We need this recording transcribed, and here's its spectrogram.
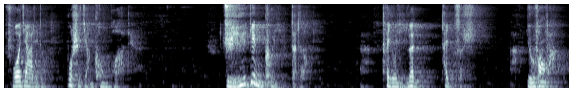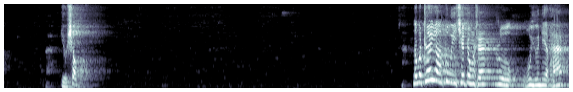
佛家里头不是讲空话的，决定可以得到。啊，它有理论，它有事实，啊，有方法，啊，有效果。那么这样度一切众生入无余涅盘。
